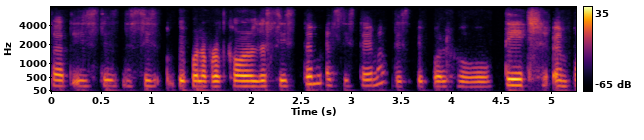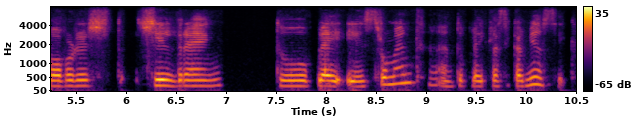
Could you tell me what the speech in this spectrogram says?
that is the, the people abroad call the system, el sistema. These people who teach impoverished children to play instrument and to play classical music.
